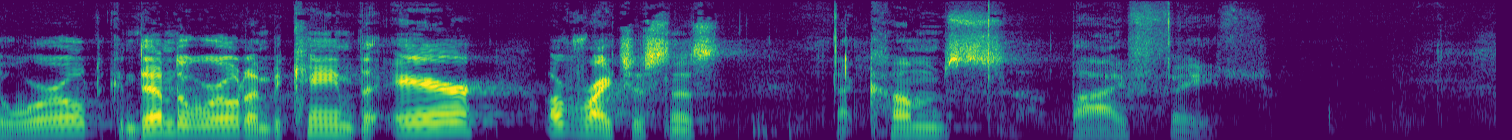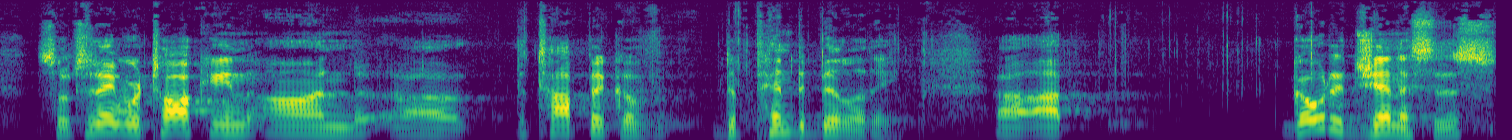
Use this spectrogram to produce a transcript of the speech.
the world, condemned the world, and became the heir of righteousness that comes by faith. So today we're talking on uh, the topic of dependability. Uh, uh Go to Genesis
